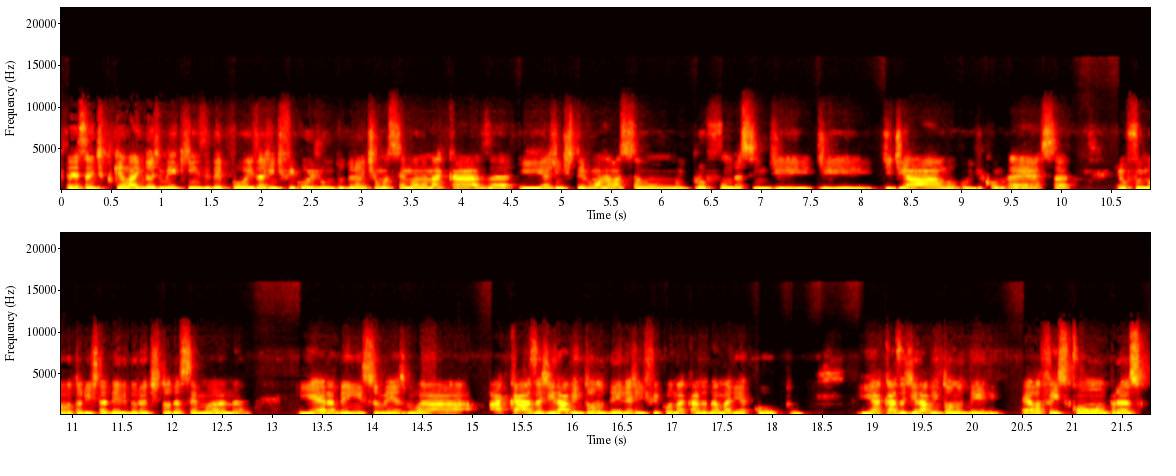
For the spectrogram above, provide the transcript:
Interessante porque lá em 2015 depois a gente ficou junto durante uma semana na casa e a gente teve uma relação muito profunda assim de, de, de diálogo de conversa. Eu fui motorista dele durante toda a semana e era bem isso mesmo. A, a casa girava em torno dele. A gente ficou na casa da Maria Couto e a casa girava em torno dele. Ela fez compras,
